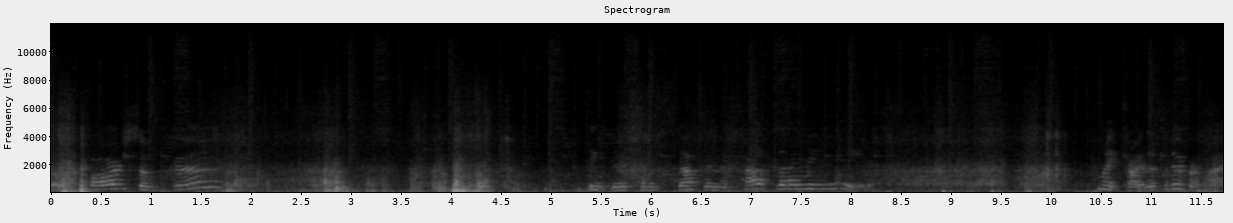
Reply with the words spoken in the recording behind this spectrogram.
So far so good. Think there's some stuff in the top that I may need. Might try this a different way.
